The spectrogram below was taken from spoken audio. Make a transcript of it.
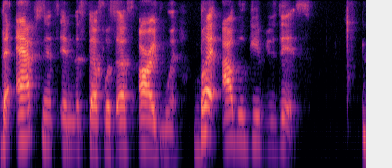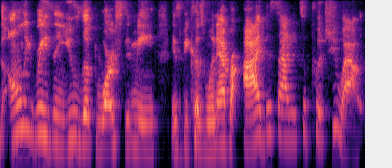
The absence in the stuff was us arguing. But I will give you this. The only reason you looked worse than me is because whenever I decided to put you out,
